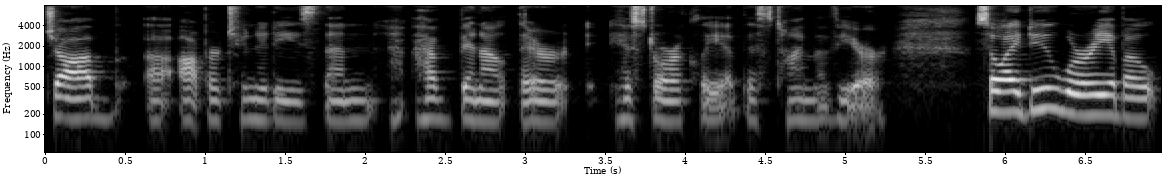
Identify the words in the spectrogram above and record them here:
job uh, opportunities than have been out there historically at this time of year. So I do worry about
